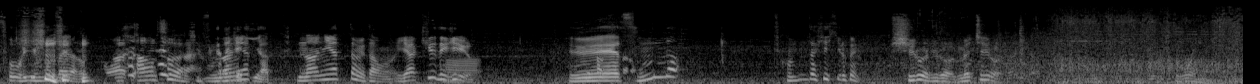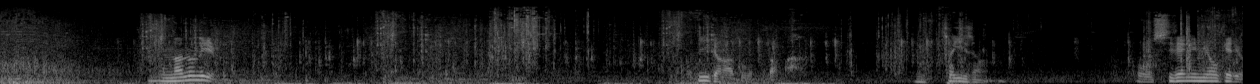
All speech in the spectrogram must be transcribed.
そういう問題なのあ楽しそうだな。何やいや何やってもいい多分野球できるよ。えー、そんなどんだけ広いの？広い広い、めっちゃ広すごいねい。何でもできる。いいかなと思った。めっちゃいいじゃんこう自然に身を置けるよ。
